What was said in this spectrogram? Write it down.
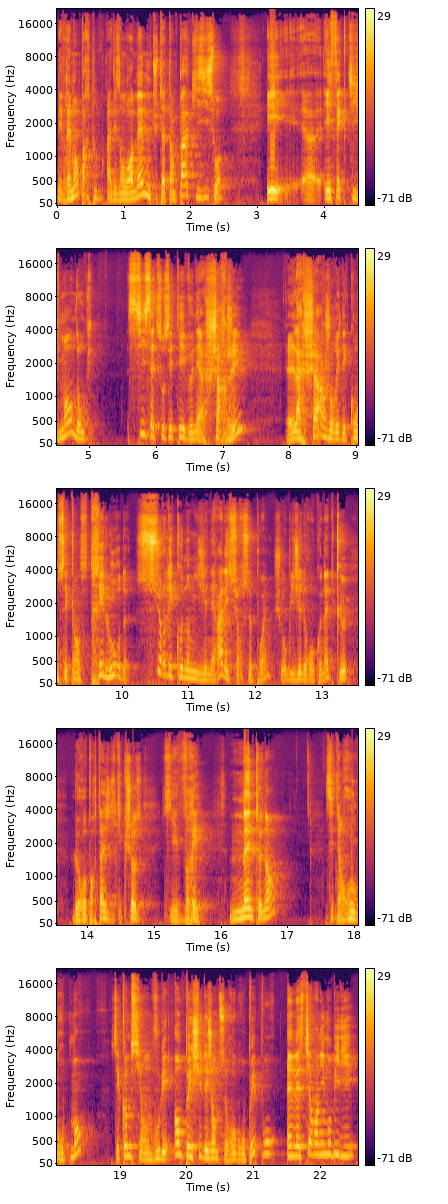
Mais vraiment partout, à des endroits même où tu t'attends pas qu'ils y soient. Et euh, effectivement, donc, si cette société venait à charger, la charge aurait des conséquences très lourdes sur l'économie générale et sur ce point, je suis obligé de reconnaître que le reportage dit quelque chose qui est vrai. Maintenant, c'est un regroupement, c'est comme si on voulait empêcher des gens de se regrouper pour investir dans l'immobilier.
